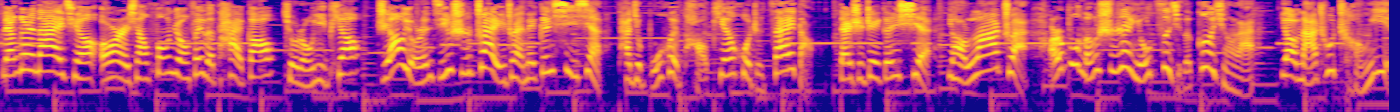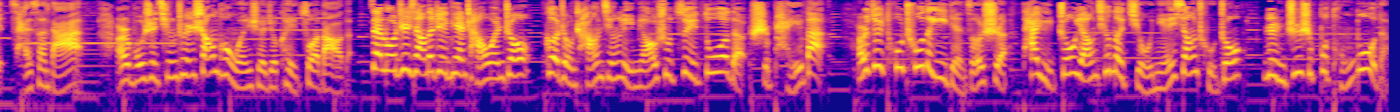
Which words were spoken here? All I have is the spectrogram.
两个人的爱情偶尔像风筝飞得太高就容易飘，只要有人及时拽一拽那根细线，它就不会跑偏或者栽倒。但是这根线要拉拽，而不能是任由自己的个性来，要拿出诚意才算答案，而不是青春伤痛文学就可以做到的。在罗志祥的这篇长文中，各种场景里描述最多的是陪伴，而最突出的一点则是他与周扬青的九年相处中，认知是不同步的。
